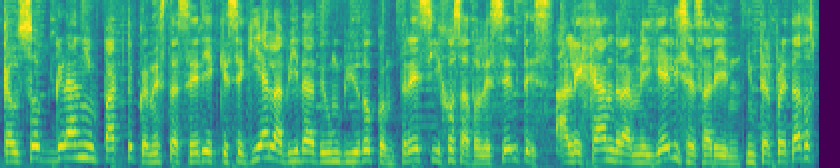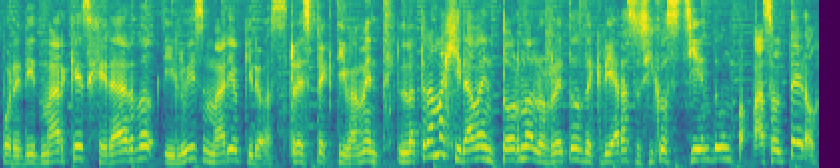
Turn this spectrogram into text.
causó gran impacto con esta serie que seguía la vida de un viudo con tres hijos adolescentes, Alejandra, Miguel y Cesarín, interpretados por Edith Márquez, Gerardo y Luis Mario Quirós, respectivamente. La trama giraba en torno a los retos de criar a sus hijos siendo un papá soltero.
